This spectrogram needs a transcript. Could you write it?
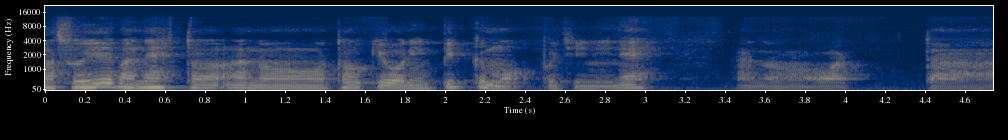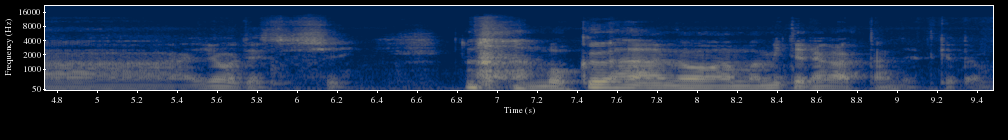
まあそういえばね、とあの東京オリンピックも無事にね、あの終わったようですし、まあ僕はあのあんま見てなかったんですけども、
